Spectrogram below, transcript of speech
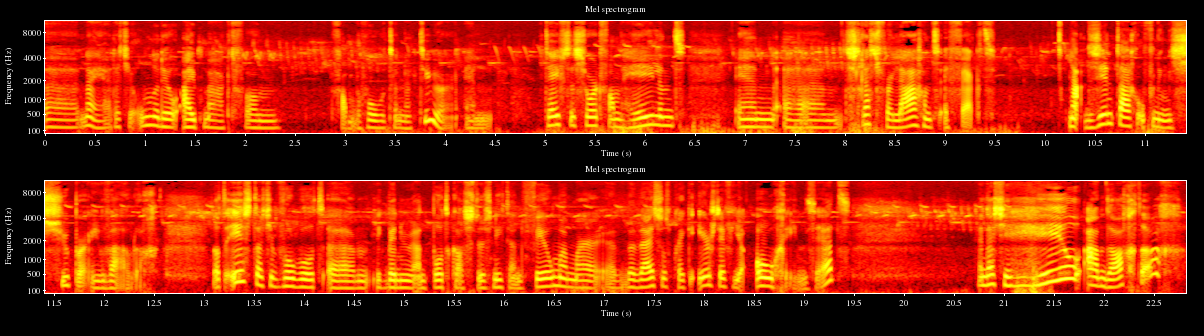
uh, nou ja, dat je onderdeel uitmaakt van, van bijvoorbeeld de natuur. En het heeft een soort van helend en uh, stressverlagend effect. Nou, de zintuigoefening is super eenvoudig. Dat is dat je bijvoorbeeld, um, ik ben nu aan het podcast, dus niet aan het filmen, maar uh, bij wijze van spreken eerst even je ogen inzet. En dat je heel aandachtig,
